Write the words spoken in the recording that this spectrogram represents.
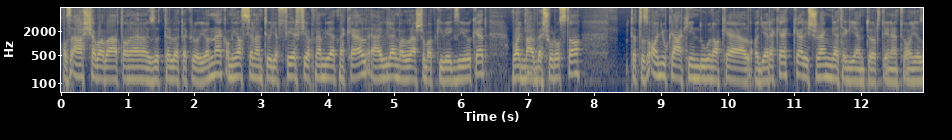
az Ásabab által ellenőrzött területekről jönnek, ami azt jelenti, hogy a férfiak nem jöhetnek el elvileg, mert az Ásabab kivégzi őket, vagy már besorozta, tehát az anyukák indulnak el a gyerekekkel, és rengeteg ilyen történet van, hogy az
